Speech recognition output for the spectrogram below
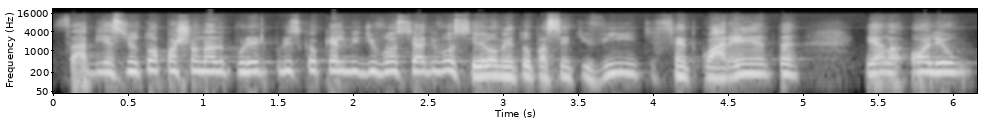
Sabe? Assim, eu estou apaixonado por ele, por isso que eu quero me divorciar de você. Ele aumentou para 120, 140. E ela: Olha, eu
